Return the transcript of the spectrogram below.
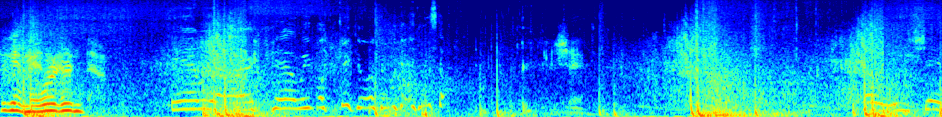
We're getting ordered. Yeah, we are. Yeah, we fucking. Good shit. Holy shit.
